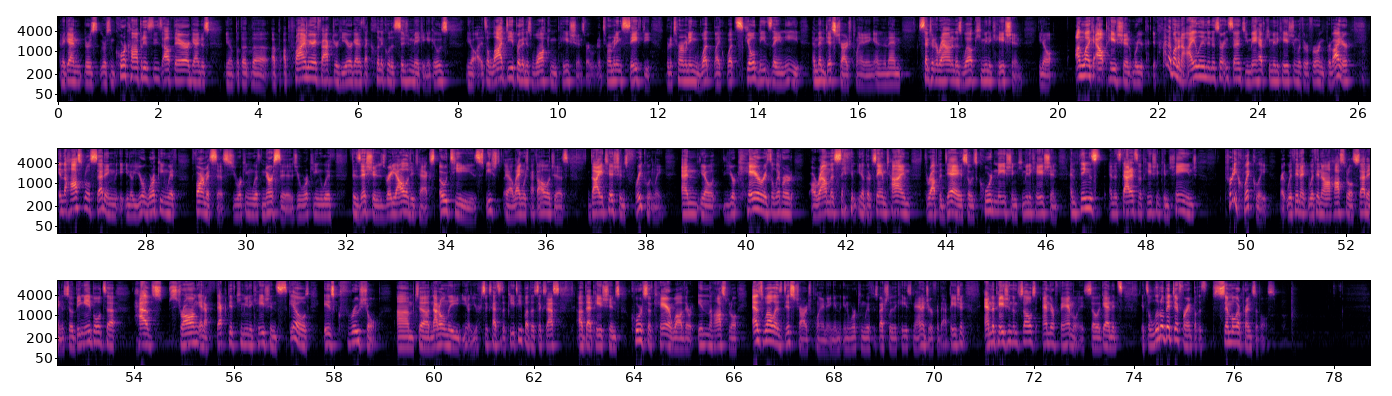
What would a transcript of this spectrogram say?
And again, there's there's some core competencies out there. Again, just you know, but the the a, a primary factor here again is that clinical decision making. It goes, you know, it's a lot deeper than just walking patients, right? We're determining safety. We're determining what like what skilled needs they need, and then discharge planning, and then centered around it as well communication. You know, unlike outpatient, where you're, you're kind of on an island in a certain sense, you may have communication with a referring provider. In the hospital setting, you know, you're working with pharmacists, you're working with nurses, you're working with physicians, radiology techs, OTs, speech uh, language pathologists, dietitians frequently, and you know your care is delivered around the same you know the same time throughout the day. So it's coordination, communication, and things and the status of a patient can change pretty quickly, right within a within a hospital setting. So being able to have strong and effective communication skills is crucial um, to not only you know your success as a PT, but the success of that patient's course of care while they're in the hospital, as well as discharge planning and, and working with especially the case manager for that patient and the patient themselves and their families. So again, it's it's a little bit different, but it's similar principles.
